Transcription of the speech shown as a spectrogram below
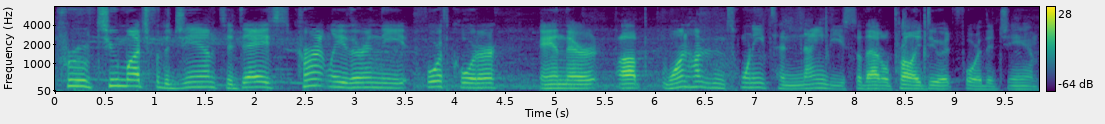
prove too much for the Jam today. Currently, they're in the fourth quarter and they're up 120 to 90, so that'll probably do it for the Jam.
